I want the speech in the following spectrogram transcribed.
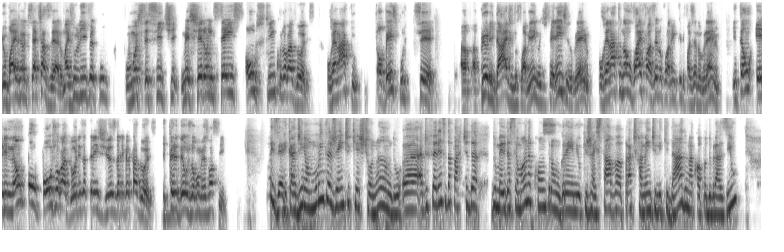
e o Bayern ganhou de 7 a 0. Mas o Liverpool, o Manchester City mexeram em seis ou cinco jogadores. O Renato, talvez por ser a, a, prioridade do Flamengo, diferente do Grêmio, o Renato não vai fazer no Flamengo o que ele fazia no Grêmio, então ele não poupou os jogadores a três dias da Libertadores e perdeu o jogo mesmo assim. Pois é, Ricardinho, muita gente questionando uh, a diferença da partida do meio da semana contra um Grêmio que já estava praticamente liquidado na Copa do Brasil,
